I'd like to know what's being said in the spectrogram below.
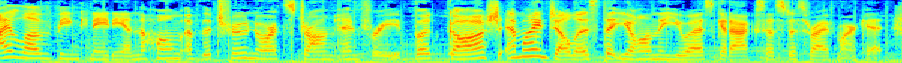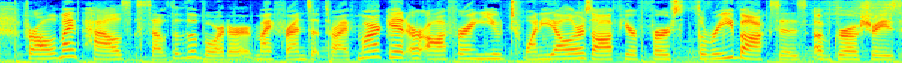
I love being Canadian, the home of the true North, strong and free. But gosh, am I jealous that y'all in the US get access to Thrive Market. For all of my pals south of the border, my friends at Thrive Market are offering you $20 off your first three boxes of groceries,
